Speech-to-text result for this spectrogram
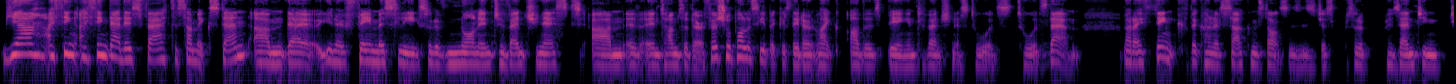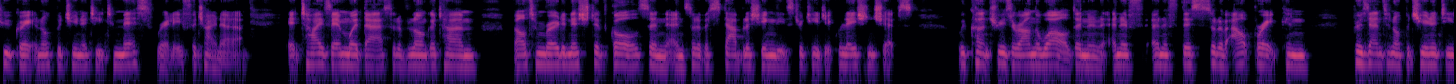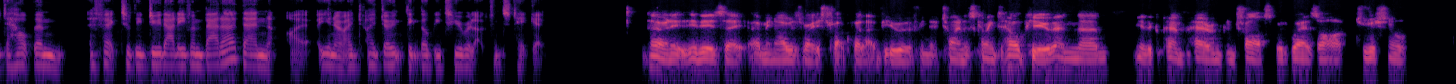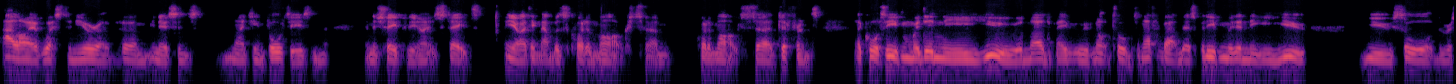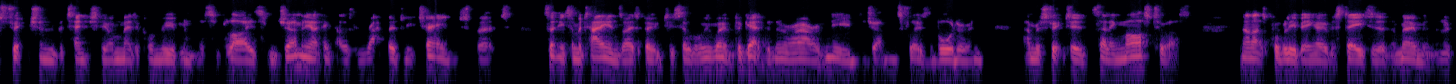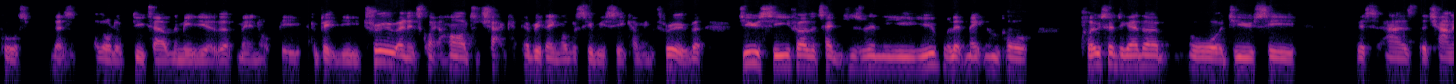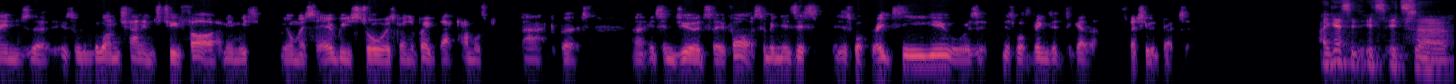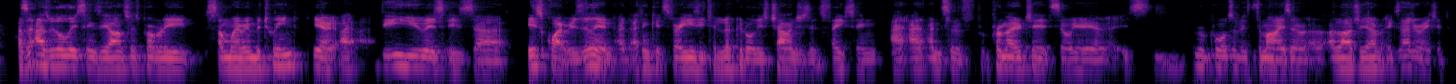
Yeah, I think I think that is fair to some extent. Um, they're you know famously sort of non-interventionist um, in terms of their official policy because they don't like others being interventionist towards towards them. But I think the kind of circumstances is just sort of presenting too great an opportunity to miss really for China. It ties in with their sort of longer term Belt and Road Initiative goals and and sort of establishing these strategic relationships with countries around the world. And and if and if this sort of outbreak can present an opportunity to help them effectively do that even better, then I, you know, I, I don't think they'll be too reluctant to take it. No, and it, it is a. I mean, I was very struck by that view of you know China's coming to help you, and um, you know the compare and contrast with where's our traditional ally of Western Europe, um, you know, since 1940s and in the shape of the United States. You know, I think that was quite a marked, um, quite a marked uh, difference. And of course, even within the EU, and Ed, maybe we've not talked enough about this, but even within the EU, you saw the restriction potentially on medical movement of supplies from Germany. I think that was rapidly changed, but certainly some Italians I spoke to said, well, we won't forget that in our hour of need, the Germans closed the border and, and restricted selling masks to us. Now that's probably being overstated at the moment. And of course, there's a lot of detail in the media that may not be completely true. And it's quite hard to check everything, obviously, we see coming through. But do you see further tensions within the EU? Will it make them pull closer together? Or do you see this as the challenge that is sort of the one challenge too far. I mean, we we almost say every straw is going to break that camel's back, but uh, it's endured so far. So, I mean, is this is this what breaks the EU, or is it is what brings it together, especially with Brexit? I guess it, it's it's uh, as as with all these things, the answer is probably somewhere in between. You know, I, the EU is is uh, is quite resilient. I, I, think it's very easy to look at all these challenges it's facing and, and sort of promote it. So you know, its reports of its demise are, are largely exaggerated.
